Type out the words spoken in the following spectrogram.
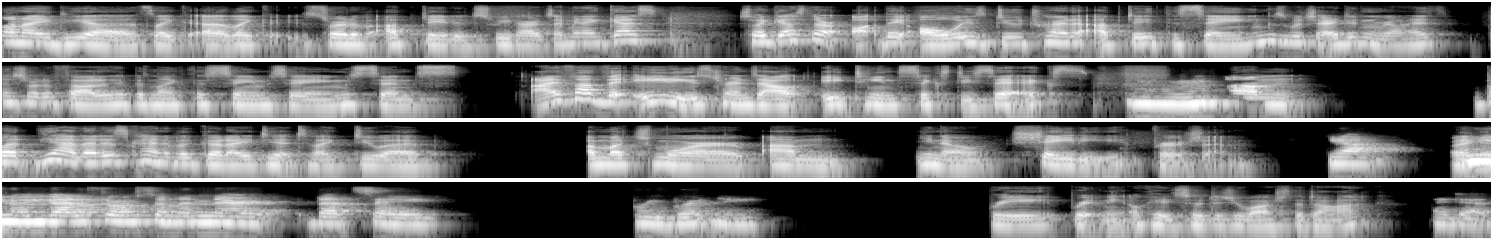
fun idea. It's like uh, like sort of updated sweethearts. I mean, I guess so. I guess they're uh, they always do try to update the sayings, which I didn't realize. I sort of thought it had been like the same sayings since I thought the '80s. Turns out 1866. Mhm. Um, but yeah, that is kind of a good idea to like do a a much more um you know shady version. Yeah, Like and you know, you got to throw some in there that say "Free Britney. free Britney. Okay, so did you watch the doc? I did.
